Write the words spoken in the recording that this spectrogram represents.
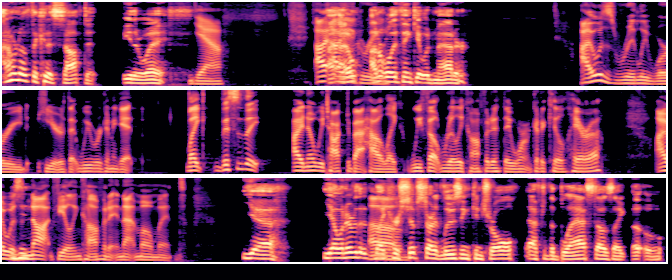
I don't know if they could have stopped it either way. Yeah, I, I, I, don't. agree. I don't really think it would matter. I was really worried here that we were gonna get like this is the I know we talked about how like we felt really confident they weren't gonna kill Hera. I was Mhm. not feeling confident in that moment. Yeah, yeah. Whenever the, like her Um, ship started losing control after the blast, I was like, "Uh oh,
